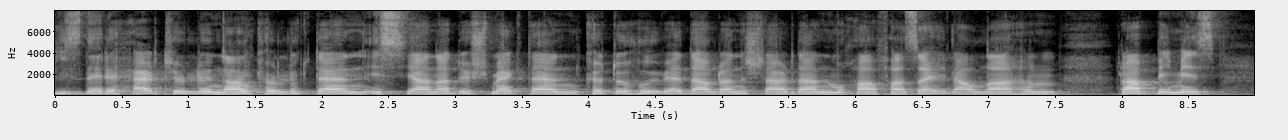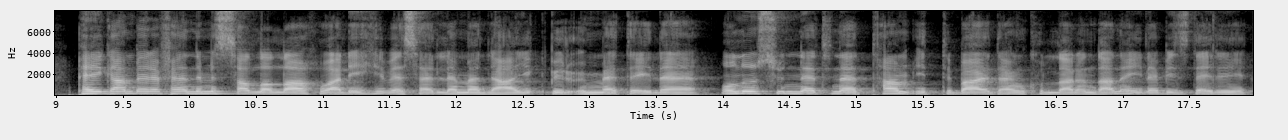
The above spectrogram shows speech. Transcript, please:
bizleri her türlü nankörlükten, isyana düşmekten, kötü huy ve davranışlardan muhafaza eyle Allah'ım. Rabbimiz, Peygamber Efendimiz sallallahu aleyhi ve selleme layık bir ümmet eyle, onun sünnetine tam ittiba eden kullarından eyle bizleri,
